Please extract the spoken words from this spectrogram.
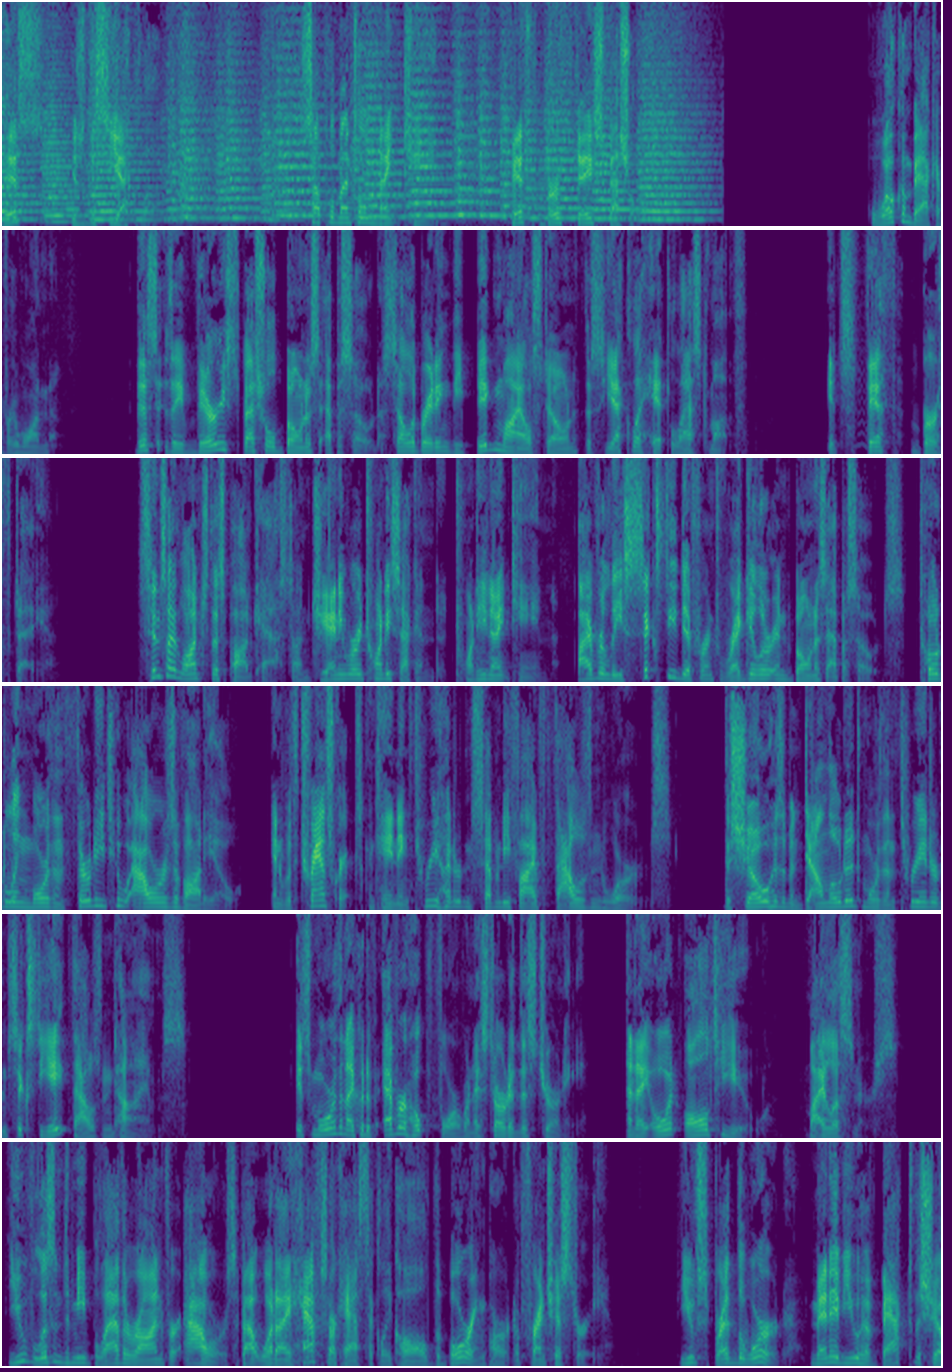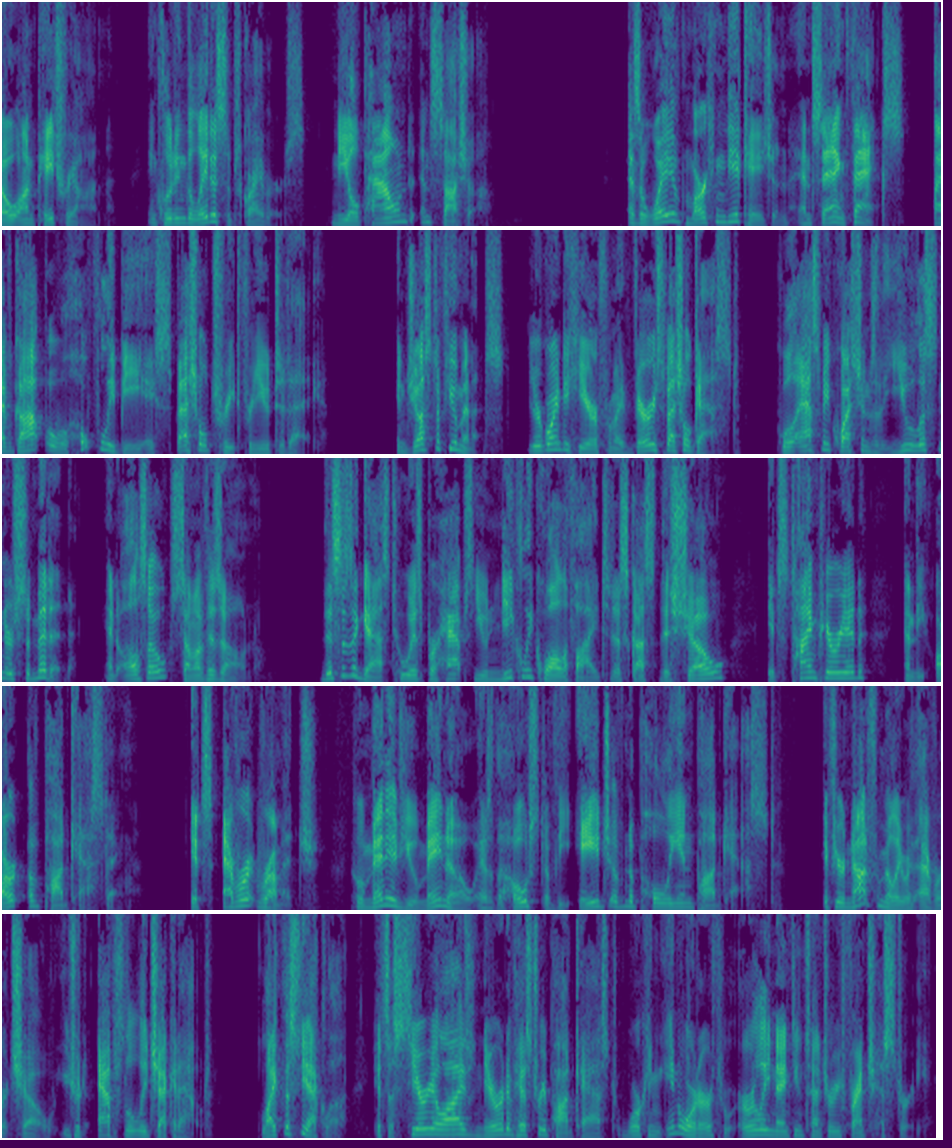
This is the Siècle. Supplemental 19, 5th Birthday Special. Welcome back, everyone. This is a very special bonus episode celebrating the big milestone the Siècle hit last month its fifth birthday. Since I launched this podcast on January 22nd, 2019, I've released 60 different regular and bonus episodes, totaling more than 32 hours of audio, and with transcripts containing 375,000 words. The show has been downloaded more than 368,000 times. It's more than I could have ever hoped for when I started this journey, and I owe it all to you, my listeners. You've listened to me blather on for hours about what I half sarcastically call the boring part of French history. You've spread the word. Many of you have backed the show on Patreon, including the latest subscribers, Neil Pound and Sasha. As a way of marking the occasion and saying thanks, I've got what will hopefully be a special treat for you today. In just a few minutes, you're going to hear from a very special guest who will ask me questions that you listeners submitted and also some of his own. This is a guest who is perhaps uniquely qualified to discuss this show, its time period, and the art of podcasting. It's Everett Rummage, who many of you may know as the host of the Age of Napoleon podcast. If you're not familiar with Everett's show, you should absolutely check it out. Like the Siècle, it's a serialized narrative history podcast working in order through early 19th century French history.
